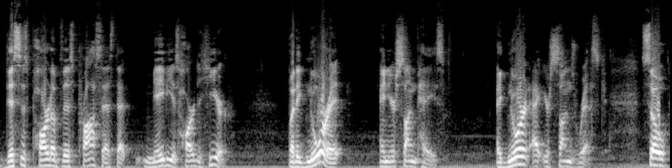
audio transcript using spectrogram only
This is part of this process that maybe is hard to hear, but ignore it and your son pays. Ignore it at your son's risk. So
